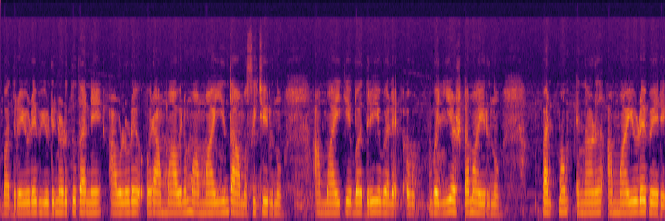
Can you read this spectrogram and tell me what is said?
ഭദ്രയുടെ വീടിനടുത്ത് തന്നെ അവളുടെ ഒരമ്മാവനും അമ്മായിയും താമസിച്ചിരുന്നു. അമ്മായിക്ക് ഭദ്രയെ വല വലിയ ഇഷ്ടമായിരുന്നു. പത്മം എന്നാണ് അമ്മായിയുടെ പേര്.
